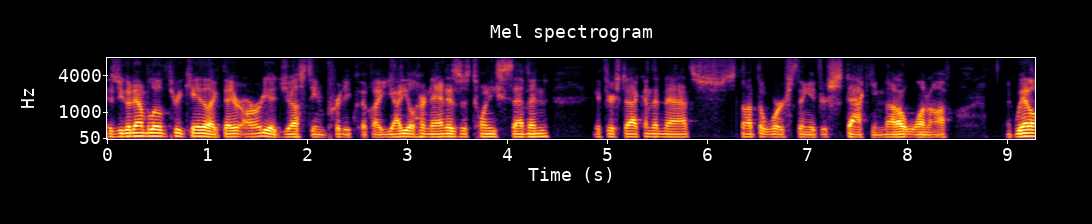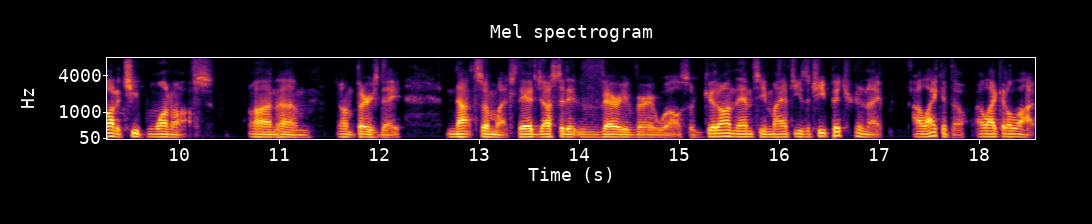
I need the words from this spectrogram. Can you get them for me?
as you go down below the 3K, like they're already adjusting pretty quick. Like Yadiel Hernandez is 27. If you're stacking the Nats, it's not the worst thing if you're stacking, not a one off. Like we had a lot of cheap one offs on um, on Thursday. Not so much. They adjusted it very, very well. So good on them. So you might have to use a cheap pitcher tonight. I like it though. I like it a lot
